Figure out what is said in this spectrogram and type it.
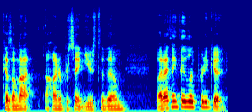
because I'm not 100% used to them, but I think they look pretty good,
